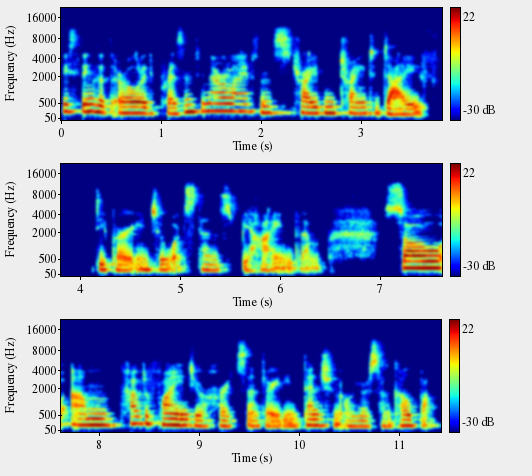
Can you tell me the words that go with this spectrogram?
these things that are already present in our lives and trying, trying to dive deeper into what stands behind them. So, um, how to find your heart centered intention or your sankalpa.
